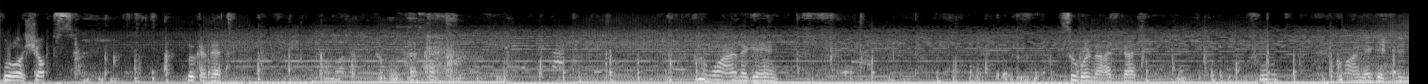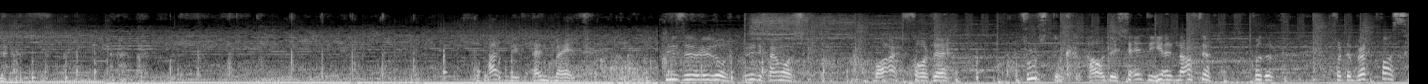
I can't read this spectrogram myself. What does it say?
full of shops. Look at that. Glühwein again. Super nice guys. Wine again. Handmade. This is a little, really famous bar for the Frühstück, how they say it here in Austria, for the, for the breakfast.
